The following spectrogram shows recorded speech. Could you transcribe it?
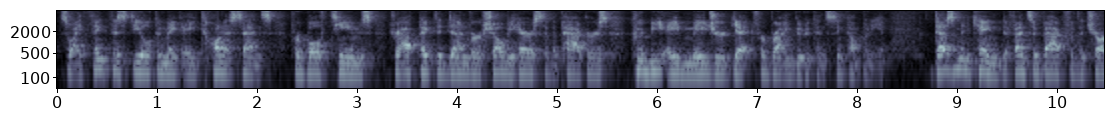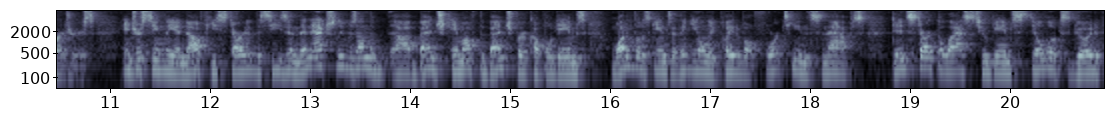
So I think this deal could make a ton of sense for both teams. Draft pick to Denver, Shelby Harris to the Packers could be a major get for Brian Gutekunst and company. Desmond King, defensive back for the Chargers. Interestingly enough, he started the season, then actually was on the uh, bench, came off the bench for a couple games. One of those games, I think he only played about 14 snaps. Did start the last two games, still looks good.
